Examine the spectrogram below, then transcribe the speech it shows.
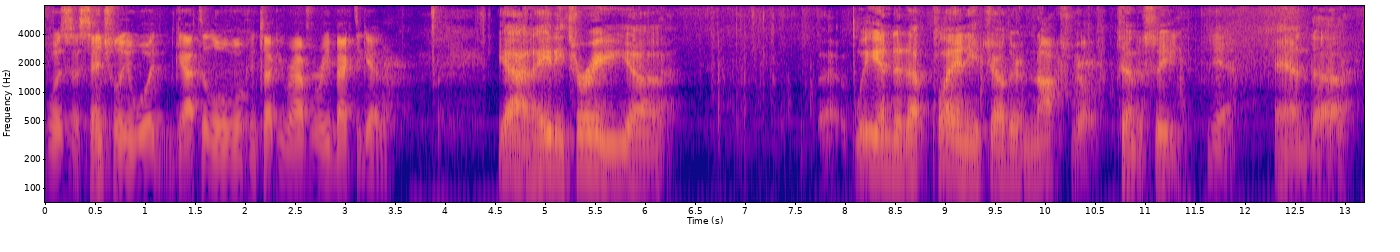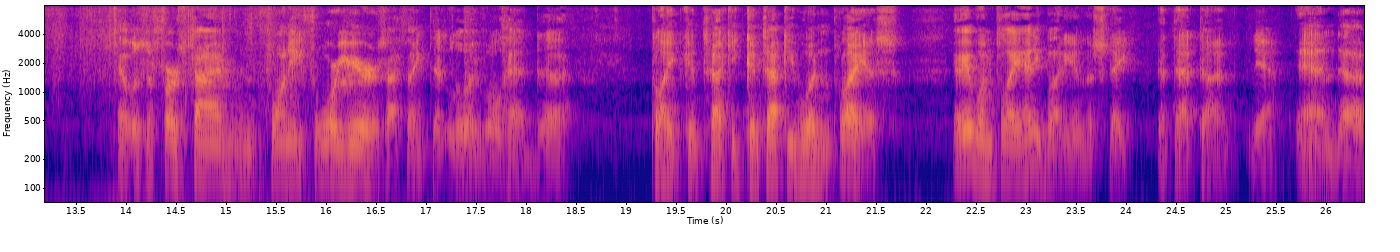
was essentially what got the Louisville and Kentucky rivalry back together. Yeah, in 83, uh, we ended up playing each other in Knoxville, Tennessee. Yeah. And uh, it was the first time in 24 years, I think, that Louisville had uh, played Kentucky. Kentucky wouldn't play us. They wouldn't play anybody in the state at that time. Yeah. And uh,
